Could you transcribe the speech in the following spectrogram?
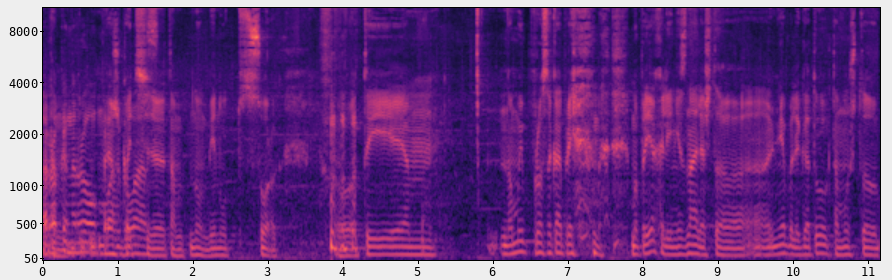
Рок-н-ролл, Может быть, класс. э, там, ну, минут 40. Вот, и... но мы просто как при... мы приехали и не знали, что э, не были готовы к тому, что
